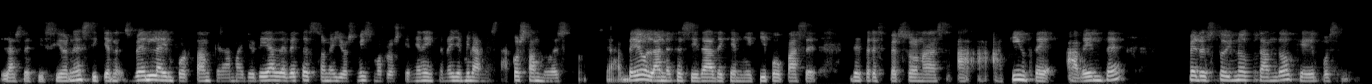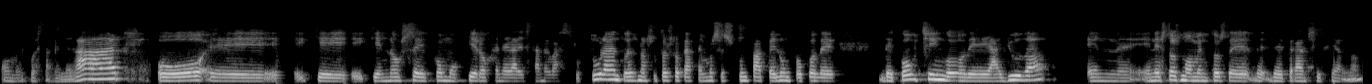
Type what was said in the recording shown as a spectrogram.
las decisiones y quienes ven la importancia. La mayoría de veces son ellos mismos los que vienen y dicen, oye, mira, me está costando esto. O sea, veo la necesidad de que mi equipo pase de tres personas a, a 15, a 20 pero estoy notando que pues o me cuesta delegar o eh, que, no sé cómo quiero generar esta nueva estructura. Entonces nosotros lo que hacemos es un papel un poco de, coaching o de ayuda en, estos momentos de, transición. ¿no?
